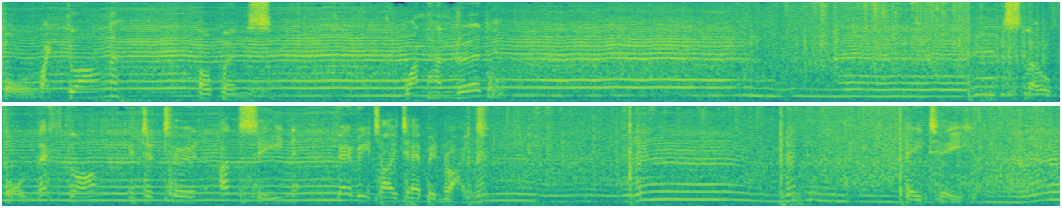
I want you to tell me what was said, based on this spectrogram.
Four right long. Opens. 100. Slow fall left long into turn unseen. Very tight hairpin right. 80.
